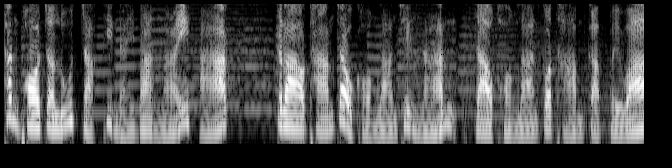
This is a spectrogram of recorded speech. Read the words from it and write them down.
ท่านพอจะรู้จักที่ไหนบ้างไหมอาร์คกล่าวถามเจ้าของร้านเช่นนั้น เจ้าของร้านก็ถามกลับไปว่า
